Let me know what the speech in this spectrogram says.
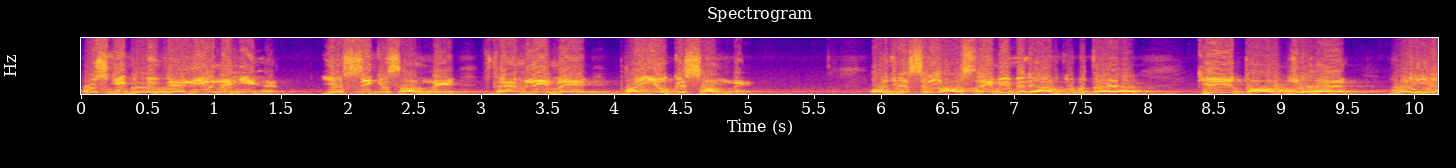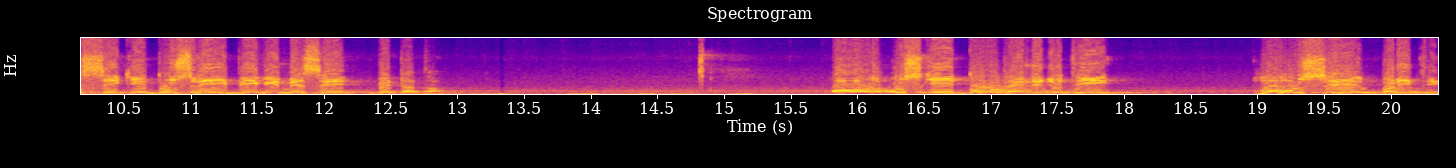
اس کی کوئی ویلیو نہیں ہے یسی کے سامنے فیملی میں، بھائیوں کے سامنے۔ اور جیسے لاسٹ ٹائم بھی میں نے آپ کو بتایا کہ داؤد جو ہے، وہ یسی کی دوسری بیوی میں سے بیٹا تھا۔ اور اس کی دو بہنیں جو تھی وہ اس سے بڑی تھی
